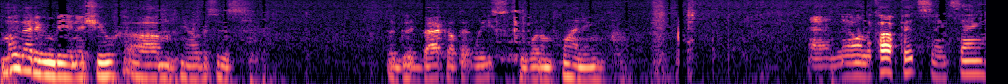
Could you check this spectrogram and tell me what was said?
might not even be an issue. Um, you know, this is a good backup at least to what I'm planning. And now in the cockpit, same thing.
